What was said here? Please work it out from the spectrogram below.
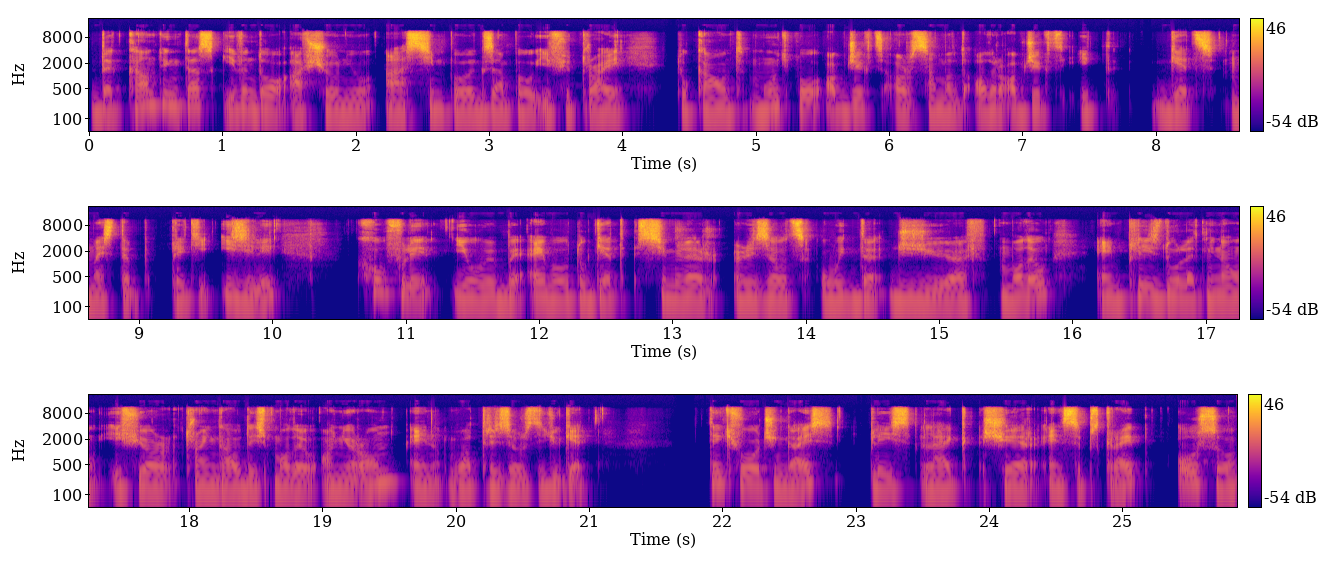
the counting task, even though I've shown you a simple example, if you try to count multiple objects or some of the other objects, it gets messed up pretty easily. Hopefully you will be able to get similar results with the GGUF model and please do let me know if you're trying out this model on your own and what results did you get. Thank you for watching guys. Please like, share and subscribe. Also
